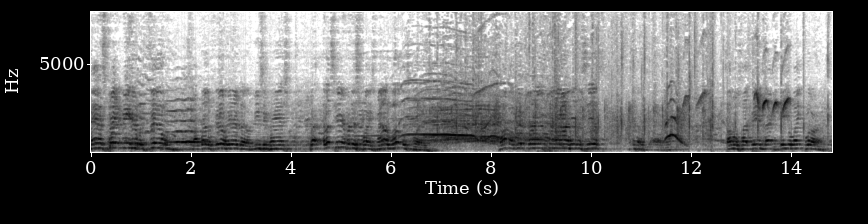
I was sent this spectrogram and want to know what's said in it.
Man, it's great to be here with Phil, my brother Phil here at the Music Ranch. Let, us hear for this place, man. I love this place. All my good friends coming out here to see us. Almost like being back in Eagle Lake, Florida.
